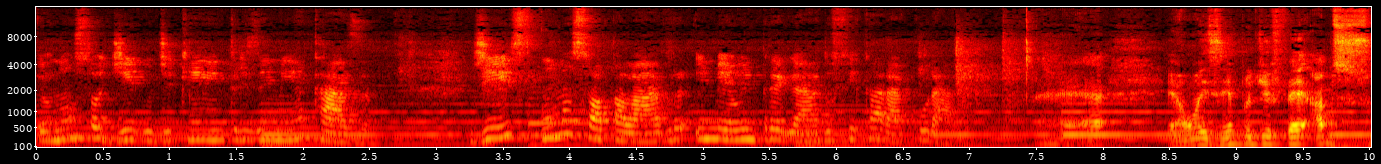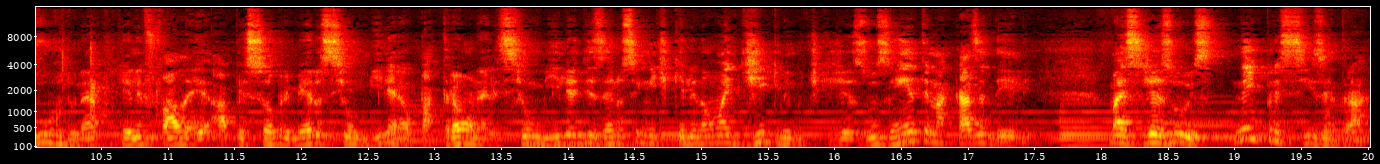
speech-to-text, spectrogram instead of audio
eu não sou digno de quem entres em minha casa. Diz uma só palavra e meu empregado ficará curado. É, é um exemplo de fé absurdo, né? Porque ele fala, a pessoa primeiro se humilha, né? O patrão, né? Ele se humilha dizendo o seguinte, que ele não é digno de que Jesus entre na casa dele. Mas Jesus nem precisa entrar.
